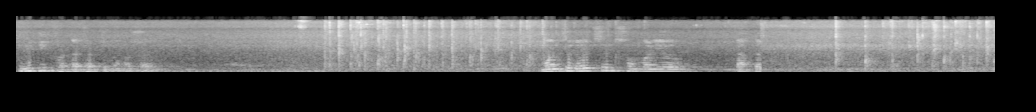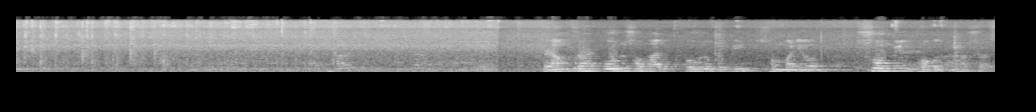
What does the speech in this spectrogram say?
ত্রিদীপ ভট্টাচার্য মহাশয়। মঞ্চে রয়েছেন সম্মানীয় ডাক্তার রামপুরহাট পৌরসভার পৌরপতি সম্মানীয় সৌমেন ভগত মহাশয়।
